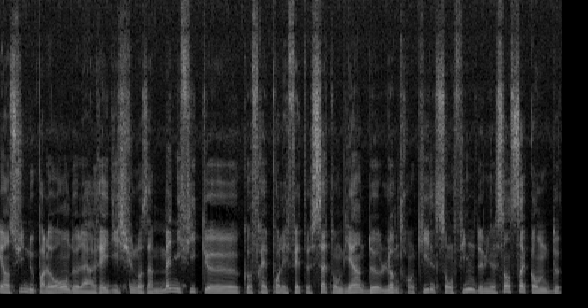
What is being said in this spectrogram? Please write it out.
Et ensuite, nous parlerons de la réédition dans un magnifique euh, coffret pour les fêtes, ça tombe bien, de L'Homme Tranquille, son film de 1952.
